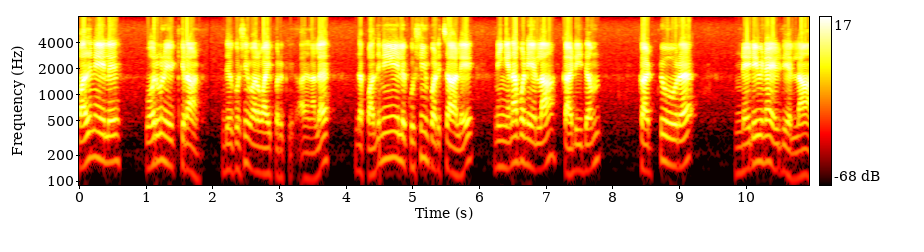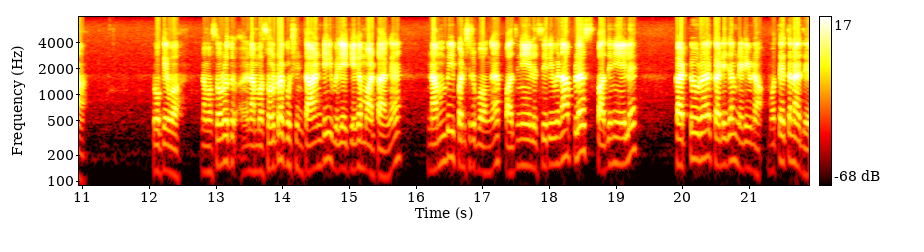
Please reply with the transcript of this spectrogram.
பதினேழு ஒருவன் இருக்கிறான். இந்த கொஷின் வர வாய்ப்பு இருக்குது அதனால் இந்த பதினேழு கொஷின் படித்தாலே நீங்கள் என்ன பண்ணிடலாம்? கடிதம் கட்டுரை நெடுவினா எழுதிடலாம். ஓகேவா நம்ம சொல்கிறது நம்ம சொல்கிற கொஷின் தாண்டி வெளியே கேட்க மாட்டாங்க. நம்பி படிச்சுட்டு போங்க பதினேழு சிறுவினா ப்ளஸ் பதினேழு கட்டுரை கடிதம் நெடிவினா மொத்தம் எத்தனை அது?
